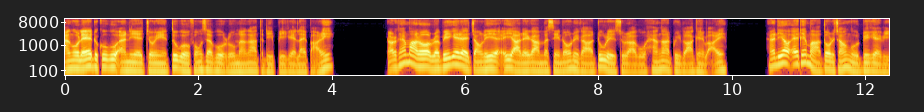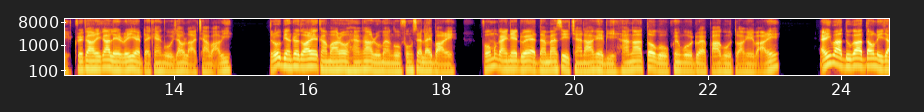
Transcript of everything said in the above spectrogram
ဟန်ကိုလည်းတခုခုအန်ဒီရဲ့ကြုံရင်သူ့ကိုဖုန်းဆက်ဖို့ရိုမန်ကတတိပေးခဲ့လိုက်ပါတယ်။နောက်တစ်ခါမှတော့ရပေးခဲ့တဲ့ကြောင်လေးရဲ့အိယာတွေကမစင်တုံးတွေကအတုတွေဆိုတာကိုဟန်ကတွေးသွားခဲ့ပါတယ်။ဟန်တယောက်အဲထဲမှာတော့တချောင်းကိုတွေးခဲ့ပြီးထရစ်ကာတွေကလည်းရေးရဲ့တိုက်ခန်းကိုရောက်လာကြပါပြီ။သူတို့ပြန်ထွက်သွားတဲ့အခါမှာတော့ဟန်ကရိုမန်ကိုဖုန်းဆက်လိုက်ပါတယ်။ဖုန်းမကင်တဲ့အတွက်အတန်ပန်းစီချန်ထားခဲ့ပြီးဟန်ကတော့ကိုခွင့်ဖို့အတွက်ဘားကိုသွားခဲ့ပါတယ်။အဲဒီမှာသူကတောင်းနေကြ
